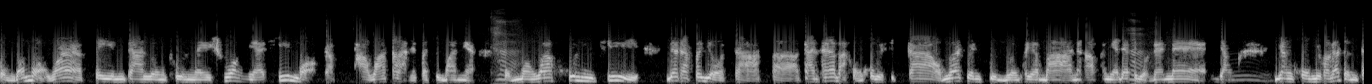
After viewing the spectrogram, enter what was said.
ผมต้องบอกว่าธีมการลงทุนในช่วงนี้ที่เหมาะกับภาวะตลาดในปัจจุบันเนี่ย ผมมองว่าหุ้นที่ได้รับประโยชน์จากการแพร่ระบาดของโควิด -19 ไม่ว่าจะเป็นกลุ่มโรงพยาบาลนะครับ อันนี้ได้ประโยชน์แน่ๆ ยังยังคงมีความน่าสนใจ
